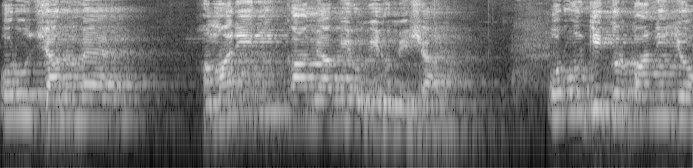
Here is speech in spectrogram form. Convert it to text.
और उस जंग में हमारी कामयाबी होगी हमेशा। और उनकी कुर्बानी जो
